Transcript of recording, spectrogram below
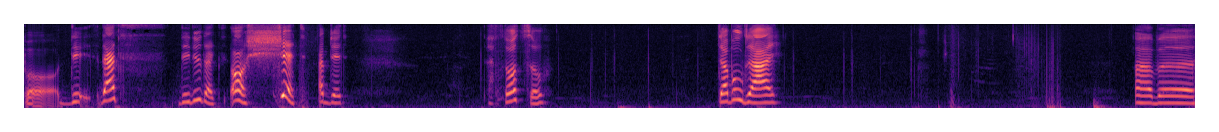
But they, that's they do like oh shit I'm dead. I thought so. Double die. Um uh,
